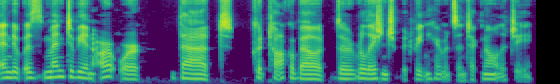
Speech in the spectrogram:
And it was meant to be an artwork that could talk about the relationship between humans and technology.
